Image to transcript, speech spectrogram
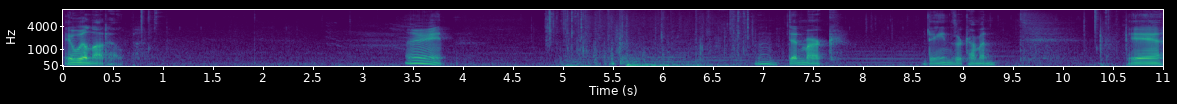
It will not help. Alright. Mm, Denmark. Danes are coming. Yeah.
